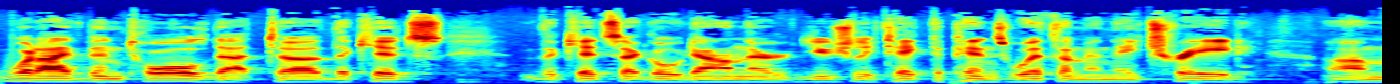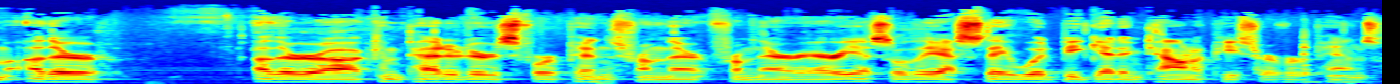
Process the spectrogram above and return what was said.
what I've been told, that uh, the kids, the kids that go down there usually take the pins with them and they trade um, other other uh, competitors for pins from their from their area. So yes, they would be getting Town of Peace River pins.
